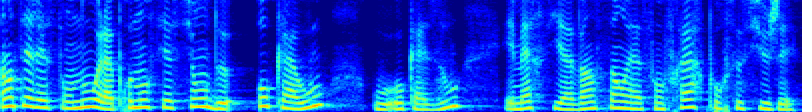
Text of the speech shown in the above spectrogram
Intéressons-nous à la prononciation de au cas où ou au cas où, et merci à Vincent et à son frère pour ce sujet.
